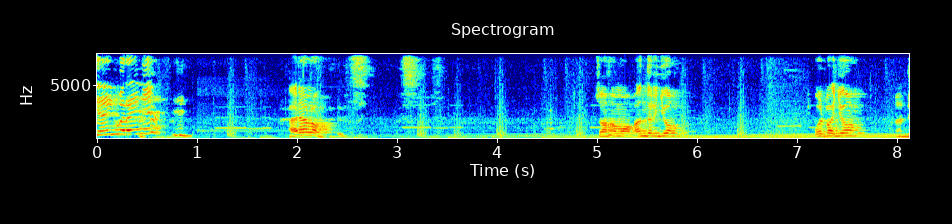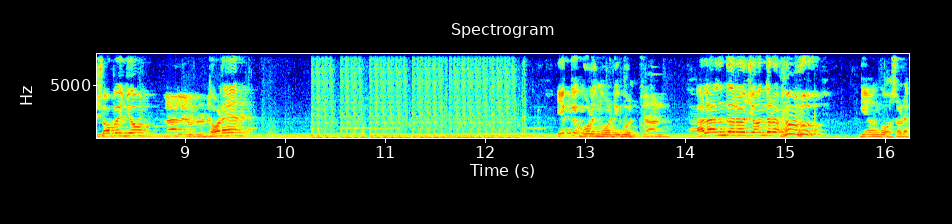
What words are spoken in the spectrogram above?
ગેંગ મરાય ને? અરે લો જો હામો અંદર જો બોલ પા જો શોપે જો લાલ એવડો થોડે એક કે ગોળી નોડી બોલ ચાલ હાલ હાલ અંદર આવજો અંદર ગેંગો સડે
